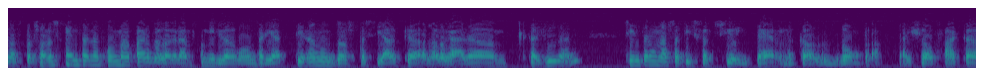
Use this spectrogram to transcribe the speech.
les persones que entren a formar part de la gran família del voluntariat tenen un do especial que a la vegada que ajuden senten una satisfacció interna que els omple. Això fa que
